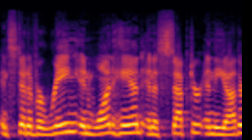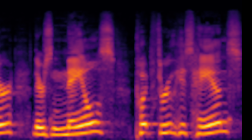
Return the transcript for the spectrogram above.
Instead of a ring in one hand and a scepter in the other, there's nails put through his hands.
